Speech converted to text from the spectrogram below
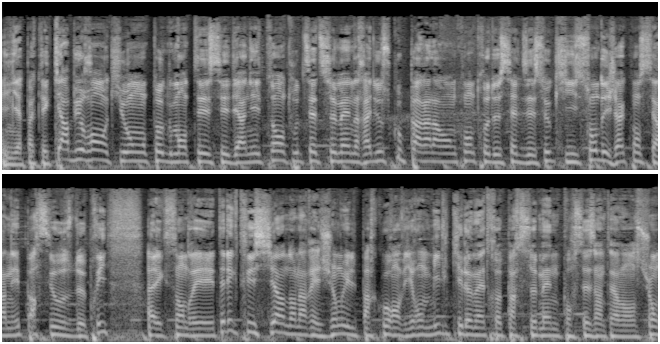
Il n'y a pas que les carburants qui ont augmenté ces derniers temps. Toute cette semaine, Radio Scoop part à la rencontre de celles et ceux qui sont déjà concernés par ces hausses de prix. Alexandre est électricien dans la région. Il parcourt environ 1000 km par semaine pour ses interventions.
